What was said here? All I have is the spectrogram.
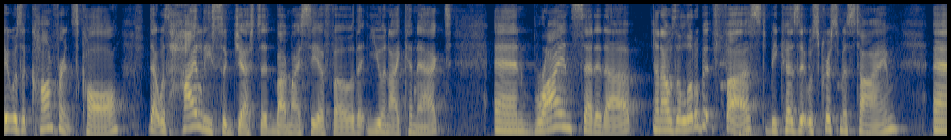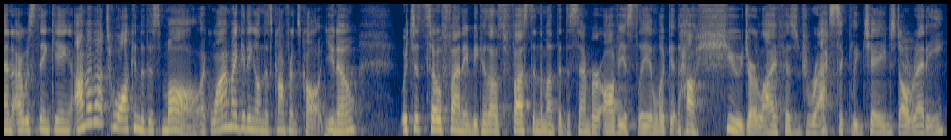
It was a conference call that was highly suggested by my CFO that you and I connect. and Brian set it up. And I was a little bit fussed because it was Christmas time. And I was thinking, I'm about to walk into this mall. Like, why am I getting on this conference call? You know? Which is so funny because I was fussed in the month of December, obviously, and look at how huge our life has drastically changed already.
